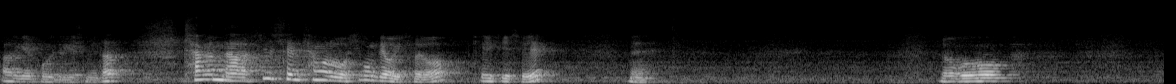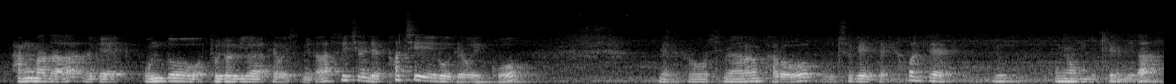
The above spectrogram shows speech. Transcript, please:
빠르게 보여드리겠습니다. 창은 다 시스템 창으로 시공되어 있어요. KCC. 네. 그리고 방마다 이렇게 온도 조절기가 되어 있습니다. 스위치는 이제 터치로 되어 있고, 네, 들어오시면은 바로 우측에 이제 첫 번째 육- 공용 욕실입니다.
